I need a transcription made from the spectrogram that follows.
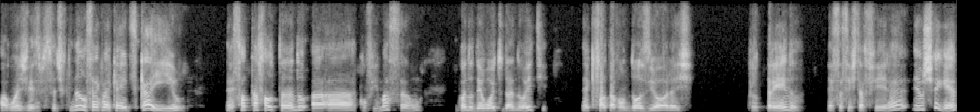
algumas vezes, a pessoa disse, não, será que vai cair? Diz, caiu. Né? Só está faltando a, a, confirmação. Quando deu 8 da noite, né, que faltavam 12 horas para o treino nessa sexta-feira, eu cheguei a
